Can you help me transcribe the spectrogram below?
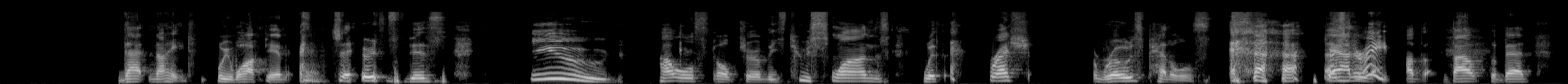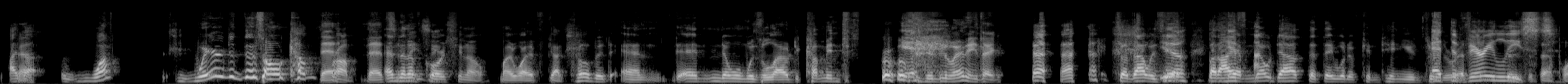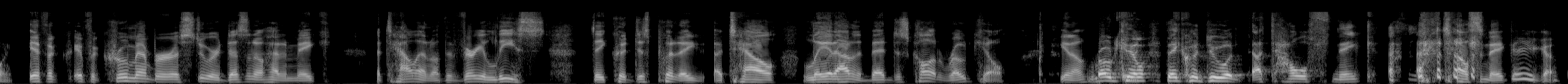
that night we walked in and there's this huge owl sculpture of these two swans with fresh rose petals scattered ab- about the bed. I Yeah. thought, what? Where did this all come That, from? that's and then, of course, you know, my wife got COVID, and and no one was allowed to come into the room Yeah. to do anything. So that was You it. know, but I have no doubt that they would have continued through At the the very least, at that point. if a if a crew member or a steward doesn't know how to make a towel animal, at the very least, they could just put a, a towel, lay it out on the bed, just call it roadkill. You know, Roadkill. They could do a, a towel snake. towel snake. There you go.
